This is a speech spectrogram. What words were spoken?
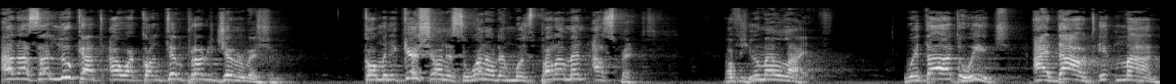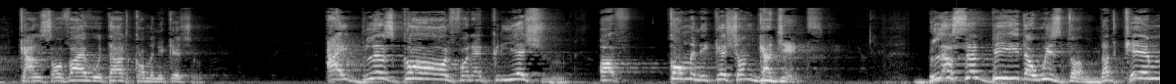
And as I look at our contemporary generation, communication is one of the most paramount aspects of human life, without which I doubt if man can survive without communication. I bless God for the creation of communication gadgets. Blessed be the wisdom that came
